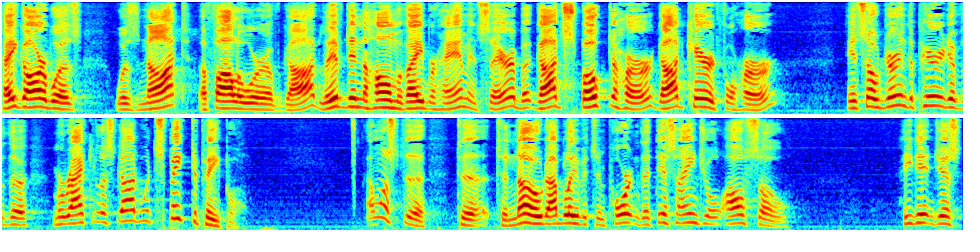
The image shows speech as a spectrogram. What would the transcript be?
Hagar was, was not a follower of God, lived in the home of Abraham and Sarah, but God spoke to her, God cared for her. And so during the period of the miraculous, God would speak to people. I want us to, to, to note, I believe it's important that this angel also, he didn't just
